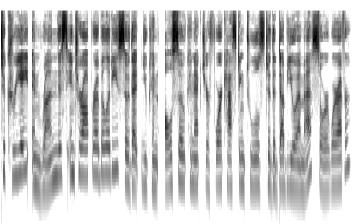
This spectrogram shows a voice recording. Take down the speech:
to create and run this interoperability so that you can also connect your forecasting tools to the WMS or wherever?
